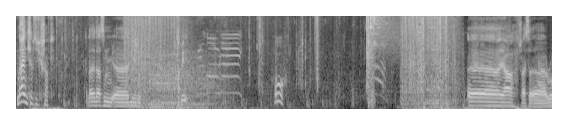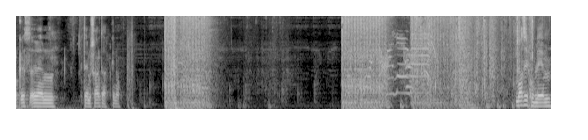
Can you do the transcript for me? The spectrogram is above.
Nein, ich hab's nicht geschafft. Da, da ist ein äh, Legion. Hab ihn. Uh, Äh, ja, scheiße. Äh, Rook ist ähm, der im Schrank da, genau. Was ist Problem?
